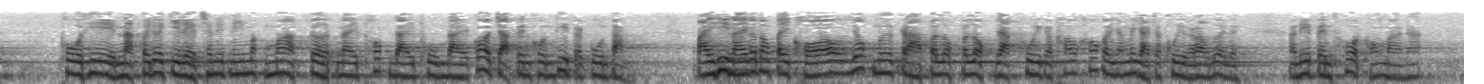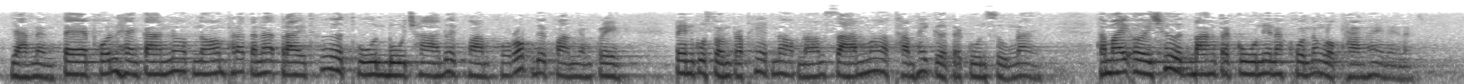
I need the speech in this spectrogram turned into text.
ผู้ที่หนักไปด้วยกิเลสชนิดนี้มาก ๆ เกิดในภพใดภูมิใดก็จะเป็นคนที่ตระกูลต่ำไปที่ไหนก็ต้องไปขอยกมือกราบปลกปลกอยากคุยกับเขาเขาก็ยังไม่อยากจะคุยกับเราด้วยเลย อันนี้เป็นโทษของมานะ อย่างหนึ่ง แต่ผลแห่งการนอบน้อมพระตนะตรัยเทิดทูนบูชาด้วยความเคารพด้วยความยำเกรง เป็นกุศลประเภทนอบน้อม สามารถทำให้เกิดตระกูลสูงได้ทำไมเอ่ยชื่อบางตระกูลเนี่ยนะคนต้องหลบทางให้เลยนะ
